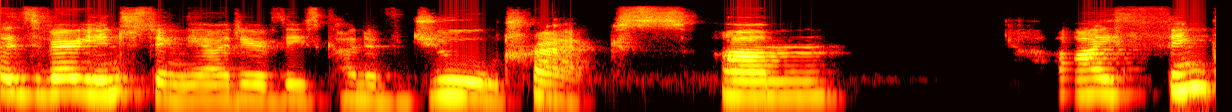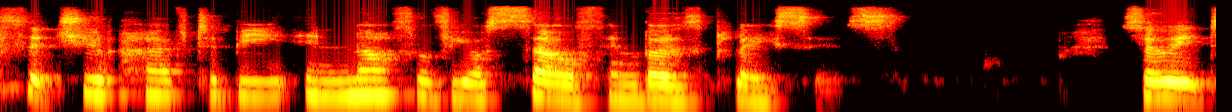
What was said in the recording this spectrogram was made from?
it's very interesting the idea of these kind of dual tracks. Um, I think that you have to be enough of yourself in both places. So it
